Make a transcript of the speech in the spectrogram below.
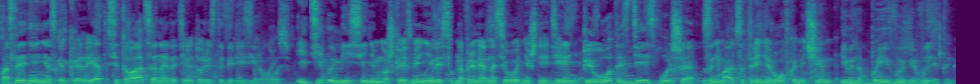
Последние несколько лет ситуация на этой территории стабилизировалась, и типы миссий немножко изменились. Например, на сегодняшний день пилоты здесь больше занимаются тренировками, чем именно боевыми вылетами.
